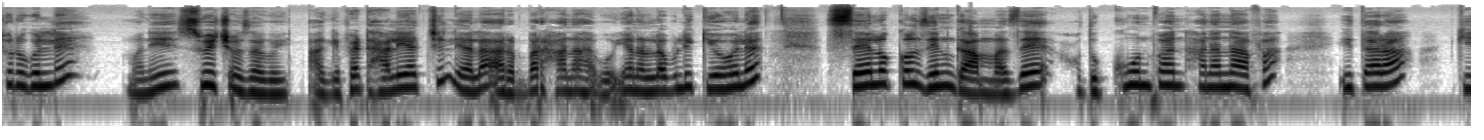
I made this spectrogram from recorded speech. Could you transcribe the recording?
শুরু করলে মানে সুইচ হয়ে যাগৈ আগে ফেট হালি আছিল ইয়ালা আর আব্বার হানা হব। ইয়ান আল্লাহ বুলি কিয় হলে? সে অকল যেন গাম মাঝে হতো কোন ফান হানা না আফা, ইতারা কি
